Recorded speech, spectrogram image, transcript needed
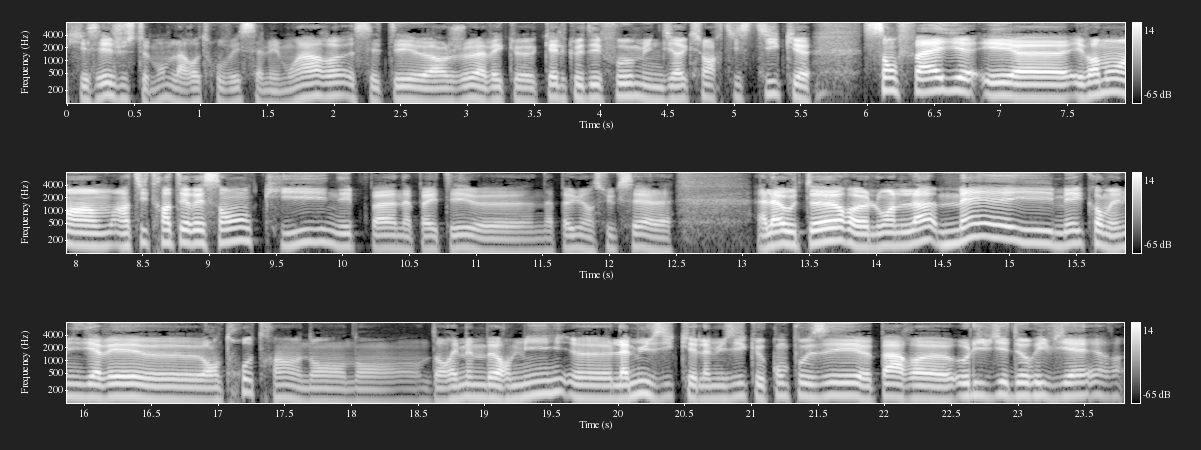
qui essayait justement de la retrouver, sa mémoire. C'était un jeu avec quelques défauts, mais une direction artistique sans faille et, vraiment un, un, titre intéressant qui n'est pas, pas été, n'a pas eu un succès à la à la hauteur, euh, loin de là, mais, mais quand même, il y avait, euh, entre autres, hein, dans, Remember Me, euh, la musique, la musique composée par Olivier de Rivière,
